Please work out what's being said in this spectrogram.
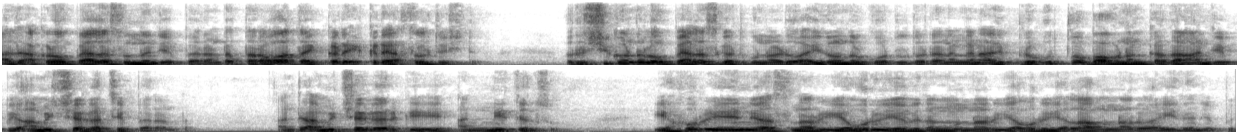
అది అక్కడ ఒక ప్యాలెస్ ఉందని చెప్పారంట. తర్వాత ఇక్కడ ఇక్కడే అసలు ట్విస్ట్. ఋషికొండలో ఒక ప్యాలెస్ కట్టుకున్నాడు ఐదు వందల కోట్లతో అనగానే అది ప్రభుత్వ భవనం కదా అని చెప్పి అమిత్ షా గారు చెప్పారంట. అంటే అమిత్ షా గారికి అన్నీ తెలుసు. ఎవరు ఏం చేస్తున్నారు ఎవరు ఏ విధంగా ఉన్నారు ఎవరు ఎలా ఉన్నారు ఐదు అని చెప్పి.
